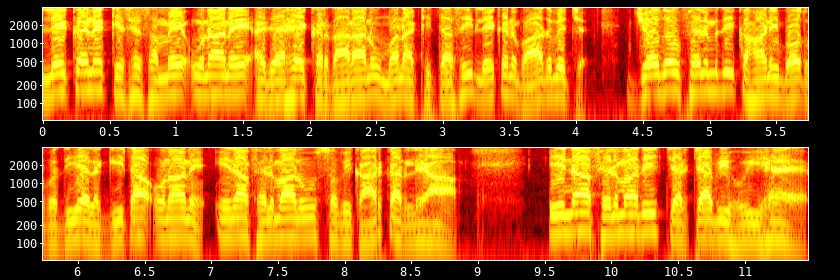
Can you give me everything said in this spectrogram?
ਲੇਕਿਨ ਕਿਸੇ ਸਮੇਂ ਉਹਨਾਂ ਨੇ ਅਜਿਹੇ ਕਿਰਦਾਰਾਂ ਨੂੰ ਮਨਾ ਕੀਤਾ ਸੀ, ਲੇਕਿਨ ਬਾਅਦ ਵਿੱਚ ਜਦੋਂ ਫਿਲਮ ਦੀ ਕਹਾਣੀ ਬਹੁਤ ਵਧੀਆ ਲੱਗੀ ਤਾਂ ਉਹਨਾਂ ਨੇ ਇਹਨਾਂ ਫਿਲਮਾਂ ਨੂੰ ਸਵੀਕਾਰ ਕਰ ਲਿਆ। ਇਹਨਾਂ ਫਿਲਮਾਂ ਦੀ ਚਰਚਾ ਵੀ ਹੋਈ ਹੈ।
